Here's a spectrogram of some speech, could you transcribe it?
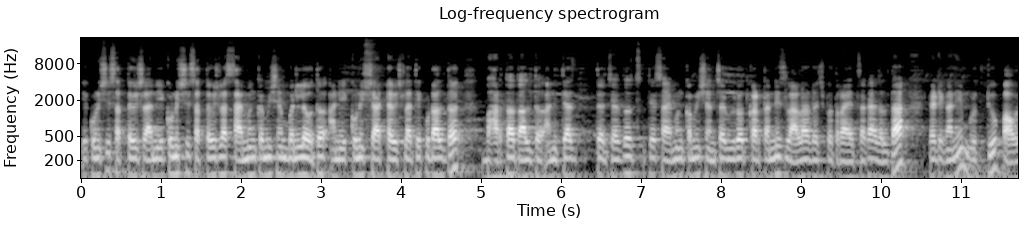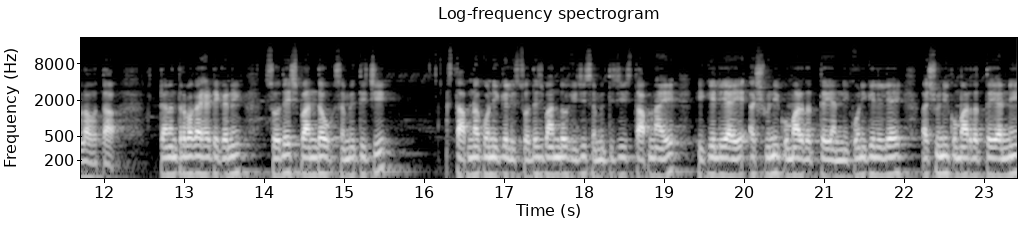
एकोणीसशे सत्तावीसला आणि एकोणीसशे सत्तावीसला सायमन कमिशन बनलं होतं आणि एकोणीसशे अठ्ठावीसला ते कुठं आलं भारतात आलं आणि त्या त्याच्यातच ते सायमन कमिशनचा विरोध करतानाच लाला लजपत रायाचा काय झाला होता त्या ठिकाणी मृत्यू पावला होता. त्यानंतर बघा ह्या ठिकाणी स्वदेश बांधव समितीची स्थापना कोणी केली? स्वदेश बांधव ही जी समितीची स्थापना आहे ही केली आहे अश्विनी कुमार दत्त यांनी. कोणी केलेली आहे? अश्विनी कुमार दत्त यांनी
